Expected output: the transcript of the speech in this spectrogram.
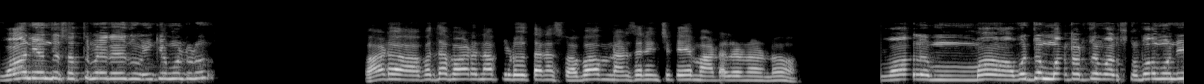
వాని అందు సత్యమే లేదు. ఇంకేమంటాడు? వాడు అబద్ధపాడినప్పుడు తన స్వభావం అనుసరించుటే మాటలను వాళ్ళ మా అబద్ధం మాట్లాడితే వాళ్ళ స్వభావం అని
